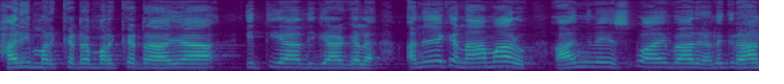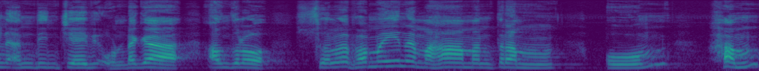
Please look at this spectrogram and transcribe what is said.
హరి మర్కట మర్కటాయ ఇత్యాదిగా గల అనేక నామాలు ఆంజనేయ స్వామి వారి అనుగ్రహాన్ని అందించేవి ఉండగా అందులో సులభమైన మహామంత్రం ఓం హం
